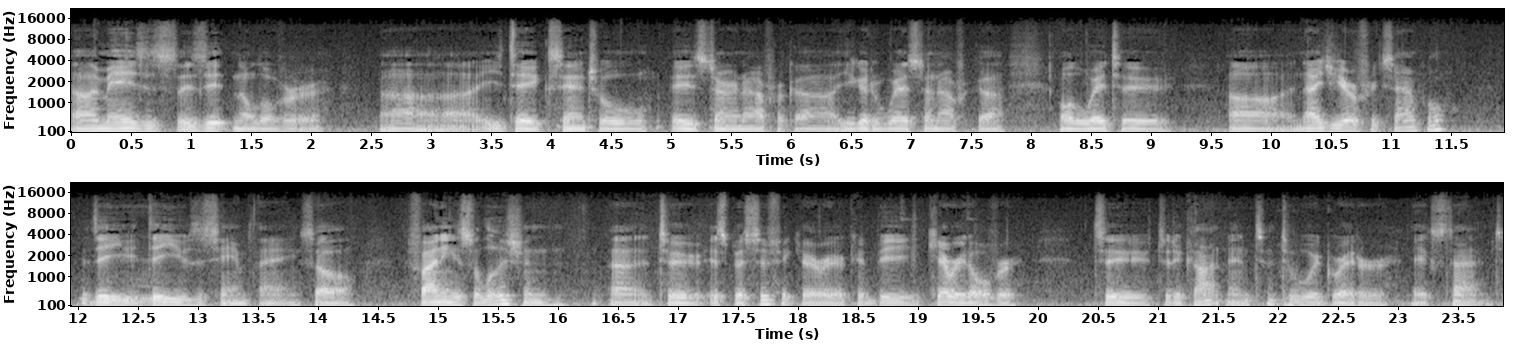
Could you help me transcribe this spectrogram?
Uh, maize is, is eaten all over. Uh, you take Central, Eastern Africa, you go to Western Africa, all the way to uh, Nigeria, for example. They they use the same thing. So finding a solution uh, to a specific area could be carried over to to the continent to a greater extent.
